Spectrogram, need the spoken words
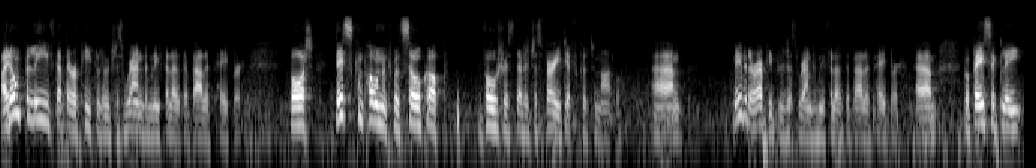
I don't believe that there are people who just randomly fill out their ballot paper. But this component will soak up voters that are just very difficult to model. Um, maybe there are people who just randomly fill out the ballot paper. Um, but basically,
